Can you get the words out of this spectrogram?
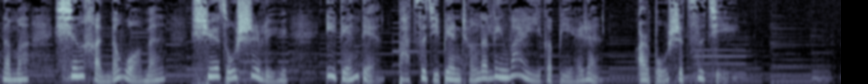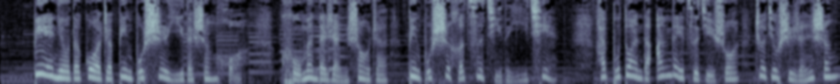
那么心狠的我们。削足适履，一点点把自己变成了另外一个别人，而不是自己。别扭的过着并不适宜的生活，苦闷的忍受着并不适合自己的一切，还不断的安慰自己说这就是人生。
